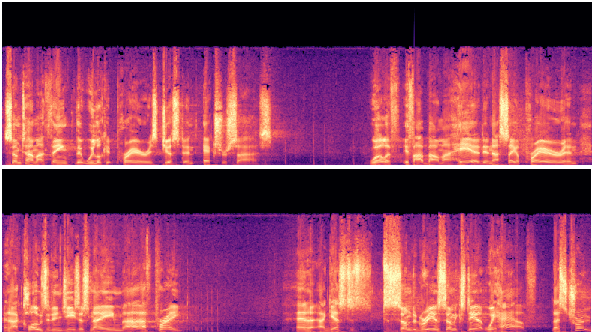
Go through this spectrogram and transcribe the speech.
sometimes I think that we look at prayer as just an exercise. Well, if, if I bow my head and I say a prayer and, and I close it in Jesus' name, I, have prayed. And I guess to, to some degree and some extent we have. That's true.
